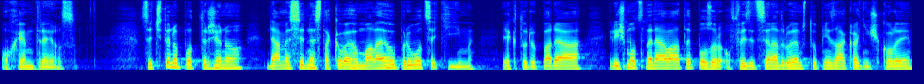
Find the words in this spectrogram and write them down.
o chemtrails. Sečteno podtrženo, dáme si dnes takového malého průvodce tím, jak to dopadá, když moc nedáváte pozor o fyzice na druhém stupni základní školy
